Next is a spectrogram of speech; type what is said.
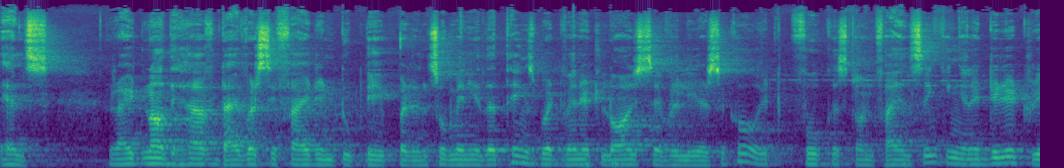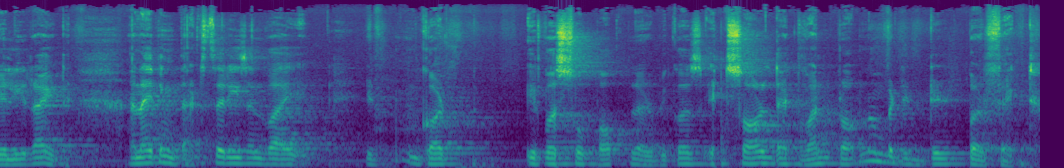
else right now they have diversified into paper and so many other things but when it launched several years ago it focused on file syncing and it did it really right. And i think that's the reason why it got it was so popular because it solved that one problem but it did perfect.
